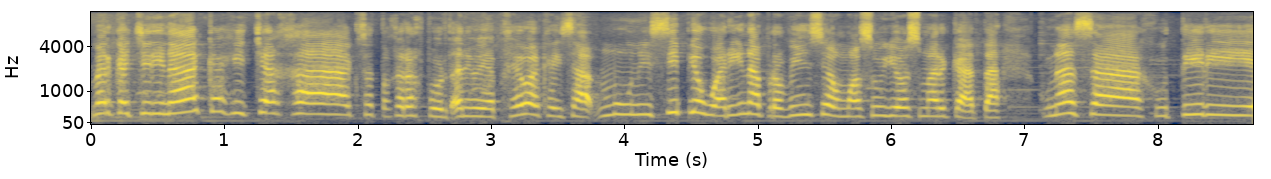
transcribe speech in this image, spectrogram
Mercachirinaca, Hichaja, Xatojeros por Anibayapjewa, Kaisa, municipio Guarina, provincia Omasuyos, Marcata. Kunasa Jutiri,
